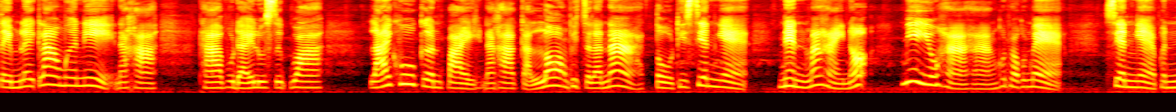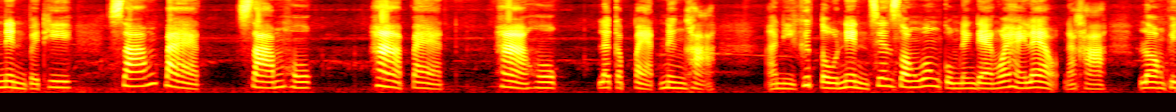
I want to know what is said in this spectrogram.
เต็มเลขเล่ามือนี่นะคะ ถ้าผู้ใดรู้สึกว่า หลายคู่เกินไปนะคะกับล่องพิจารณาโตที่เซียนแง่เน้นมาหายเนาะมีอยู่หาหางคุณพ่อคุณแม่เซียนแง่เพิ่นเน้นไปที่สามแปดสามหกห้าแปดห้าหกและก็แปดหนึ่งค่ะ อันนี้คือโตเน้นเส้นซองวงกลมแดงๆไว้ให้แล้วนะคะ ลองพิ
